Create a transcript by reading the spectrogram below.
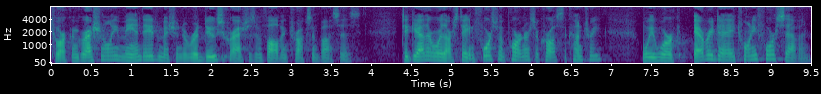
to our congressionally mandated mission to reduce crashes involving trucks and buses. Together with our State enforcement partners across the country, we work every day 24-7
